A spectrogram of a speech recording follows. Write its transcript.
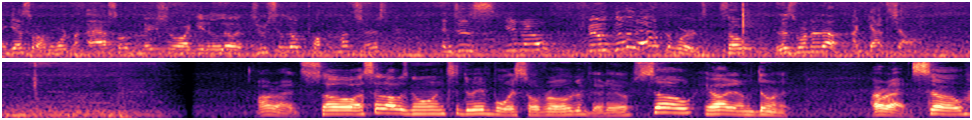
and guess what? I'm gonna work my ass off to make sure I get a little juicy little pump in my chest, and just you know feel good afterwards. So let's run it up. I got y'all. Alright, so I said I was going to do a voiceover over the video, so here I am doing it. Alright, so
